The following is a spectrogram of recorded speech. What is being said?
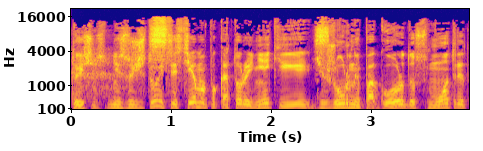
То есть не существует система, по которой некий дежурный по городу смотрит...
